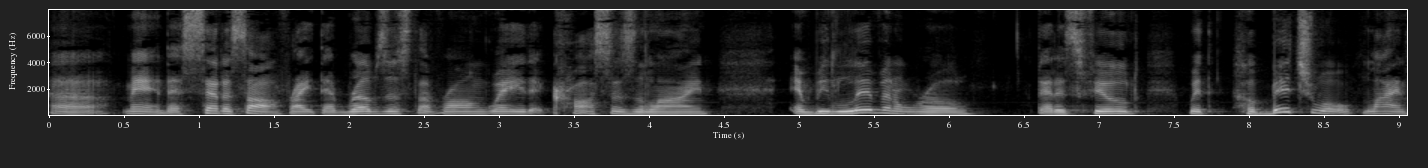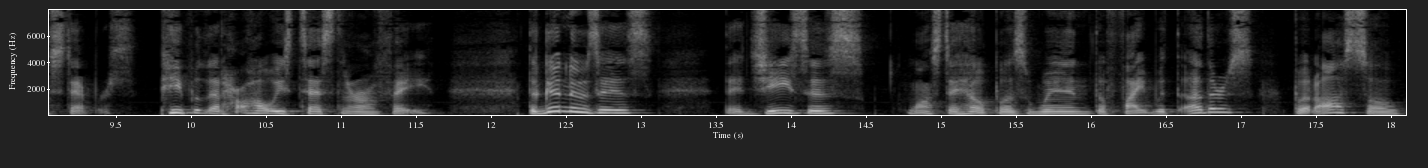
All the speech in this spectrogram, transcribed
uh, man, that set us off, right? That rubs us the wrong way, that crosses the line. And we live in a world that is filled with habitual line steppers, people that are always testing our faith. The good news is that Jesus wants to help us win the fight with others, but also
